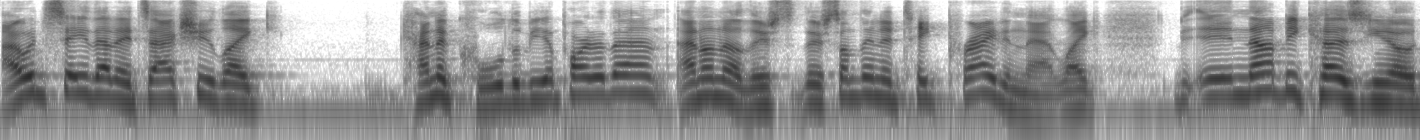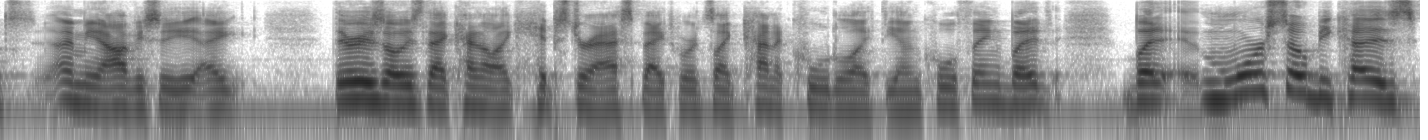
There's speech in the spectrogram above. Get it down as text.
I would say that it's actually like kind of cool to be a part of that. I don't know. There's there's something to take pride in that. Like, eh, not because you know. I mean, obviously, I there is always that kind of like hipster aspect where it's like kind of cool to like the uncool thing, but but more so because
